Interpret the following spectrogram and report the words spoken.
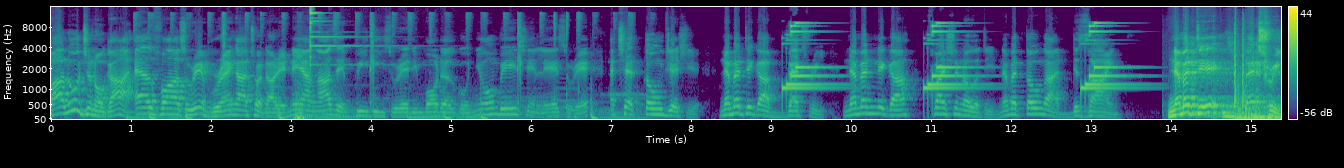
ဘာလို့ကျွန်တော်က Alpha ဆိုတဲ့ brand ကထွက်ထားတဲ့250 BD ဆိုတဲ့ဒီ model ကိုညွှန်းပေးခြင်းလဲဆိုတဲ့အချက်၃ချက်ရှိတယ်။နံပါတ်1က battery နံပါတ်2က functionality နံပါတ်3က design နံပါတ်1 battery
